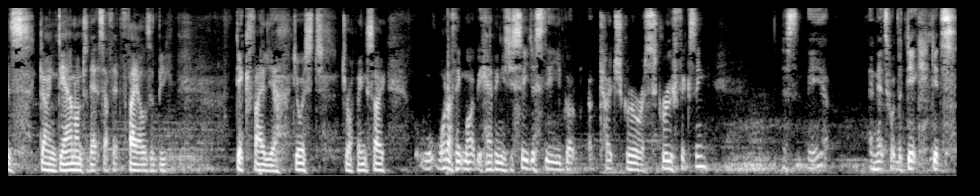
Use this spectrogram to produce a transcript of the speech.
is going down onto that stuff that fails it'd be deck failure, joist dropping. So what I think might be happening is you see just there you've got a coach screw or a screw fixing just there and that's what the deck gets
